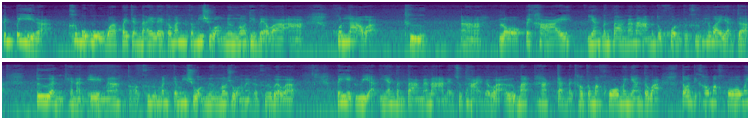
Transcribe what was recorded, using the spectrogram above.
เป็นปีล่ะ คือบูหูว่าไปจังไดแหละก็มันก็มีช่วงหนึ่งเนาะที่แบบว่า อ่าคนเล่าอะถือ อ่า หลอกไปขายยังต่างๆนานานั่นทุกคนก็คือเพื่อว่าอยากจะเตือนแค่นั้นเองนะ ก็คือมันจะมีช่วงหนึ่งเนาะช่วงนั้นก็คือแบบว่า ไปเหตุเวียกยังต่างๆนานาอะไรสุดท้ายแบบว่าเออมักฮักกันแต่เขาก็มาคอมายังแต่ว่า ตอนที่เขามาคอมา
